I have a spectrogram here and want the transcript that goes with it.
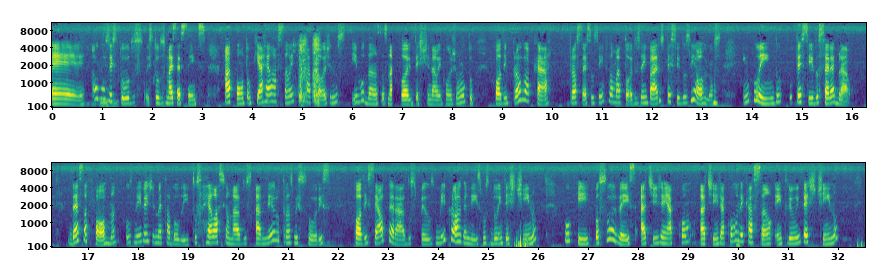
É, alguns uhum. estudos, estudos mais recentes, apontam que a relação entre patógenos e mudanças na flora intestinal em conjunto podem provocar processos inflamatórios em vários tecidos e órgãos, incluindo o tecido cerebral. Dessa forma, os níveis de metabolitos relacionados a neurotransmissores podem ser alterados pelos microorganismos do intestino, o que, por sua vez, atinge a, atinge a comunicação entre o intestino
